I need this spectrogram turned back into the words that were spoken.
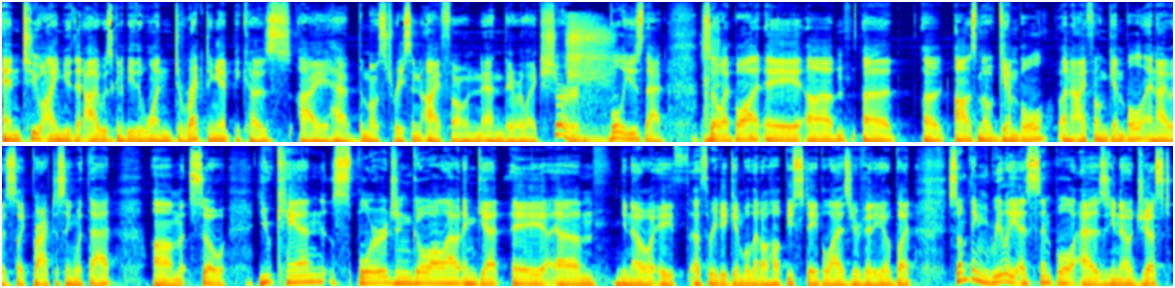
and two I knew that I was going to be the one directing it because I had the most recent iPhone, and they were like, "Sure, we'll use that." So I bought a um, a, a Osmo gimbal, an iPhone gimbal, and I was like practicing with that. Um, so you can splurge and go all out and get a um, you know a, a 3D gimbal that'll help you stabilize your video, but something really as simple as you know just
